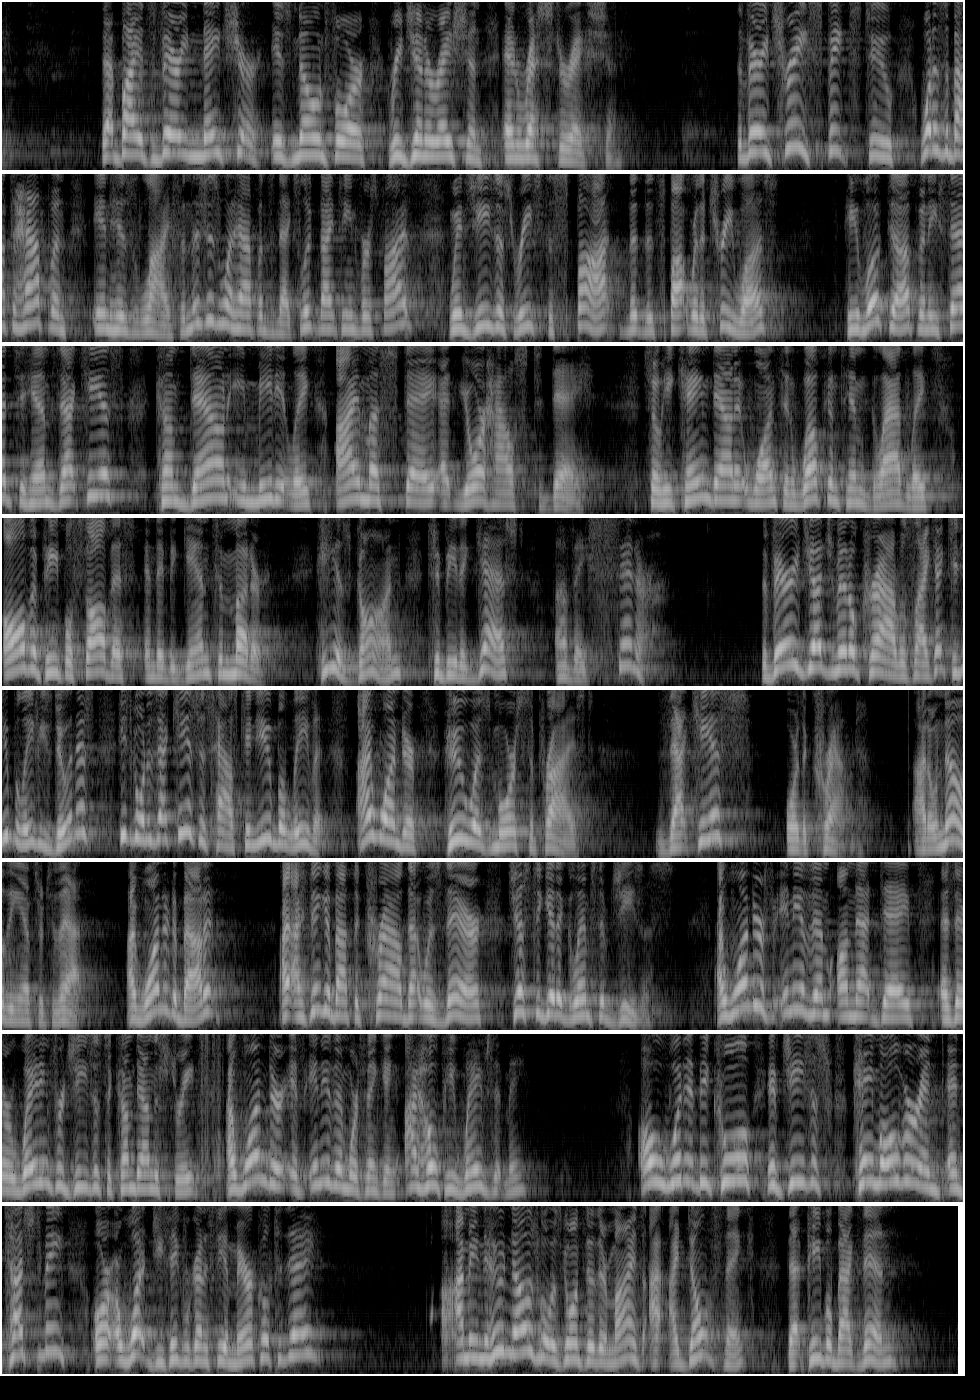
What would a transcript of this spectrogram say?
that by its very nature is known for regeneration and restoration. The very tree speaks to what is about to happen in his life. And this is what happens next. Luke 19, verse 5. When Jesus reached the spot, the, the spot where the tree was, he looked up and he said to him, Zacchaeus, come down immediately. I must stay at your house today. So he came down at once and welcomed him gladly. All the people saw this and they began to mutter, He is gone to be the guest of a sinner. The very judgmental crowd was like, hey, can you believe he's doing this? He's going to Zacchaeus' house. Can you believe it? I wonder who was more surprised, Zacchaeus or the crowd? I don't know the answer to that. I've wondered about it. I, I think about the crowd that was there just to get a glimpse of Jesus. I wonder if any of them on that day, as they were waiting for Jesus to come down the street, I wonder if any of them were thinking, I hope he waves at me. Oh, wouldn't it be cool if Jesus came over and, and touched me? Or, or what? Do you think we're going to see a miracle today? I mean, who knows what was going through their minds? I, I don't think that people back then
